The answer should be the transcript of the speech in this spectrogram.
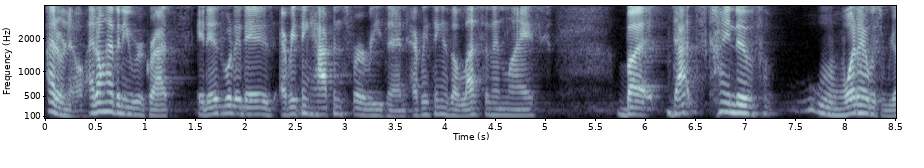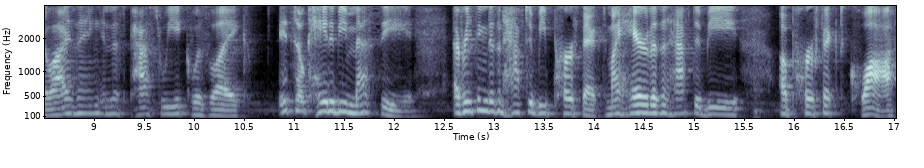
I don't know. I don't have any regrets. It is what it is. Everything happens for a reason. Everything is a lesson in life. But that's kind of what I was realizing in this past week was like, it's okay to be messy. Everything doesn't have to be perfect. My hair doesn't have to be a perfect coif,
